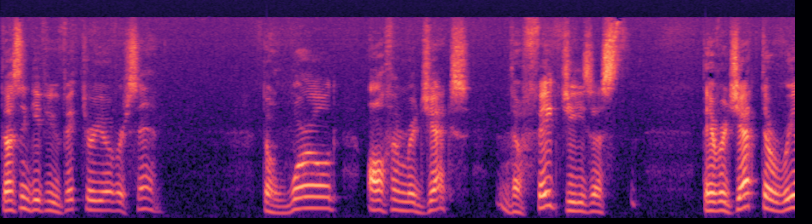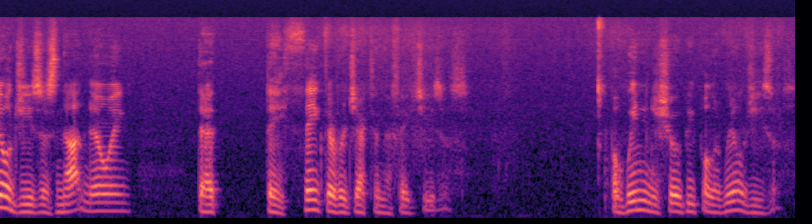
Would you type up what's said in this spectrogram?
doesn't give you victory over sin. The world often rejects the fake Jesus. They reject the real Jesus, not knowing that they think they're rejecting the fake Jesus. But we need to show people the real Jesus.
